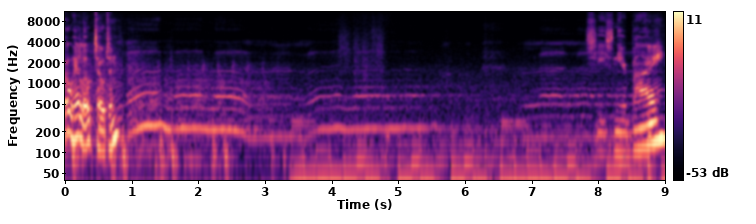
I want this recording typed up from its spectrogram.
Oh, hello, Totem. She's nearby.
